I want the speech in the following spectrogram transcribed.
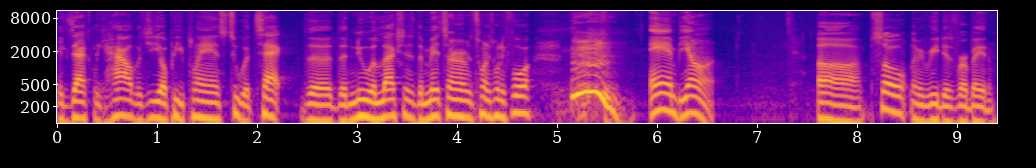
exactly how the GOP plans to attack the the new elections, the midterms, 2024, and beyond. Uh, so let me read this verbatim.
